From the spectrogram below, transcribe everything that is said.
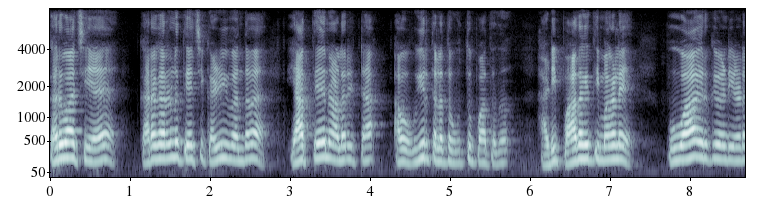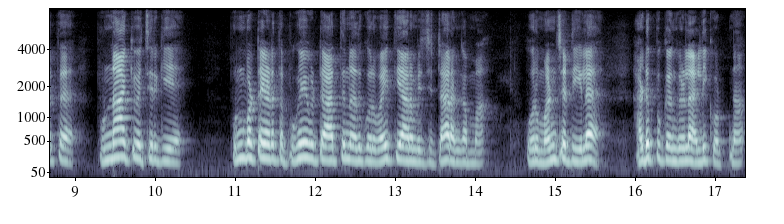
கருவாச்சியை கரகரன்னு தேய்ச்சி கழுவி வந்தவ யாத்தேன்னு அலறிட்டா. அவள் உயிர் தளத்தை உத்து பார்த்ததும் அடி பாதகத்தி மகளே பூவாக இருக்க வேண்டிய இடத்த புண்ணாக்கி வச்சிருக்கியே. புண்பட்ட இடத்த புகையை விட்டு ஆத்துன்னு அதுக்கு ஒரு வைத்தியம் ஆரம்பிச்சிட்டார் ரங்கம்மா. ஒரு மண் சட்டியில் அடுப்பு கங்குகளை அள்ளி கொட்டினான்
